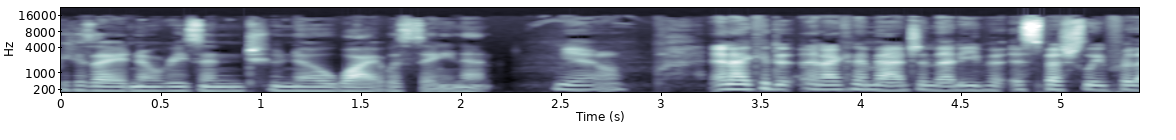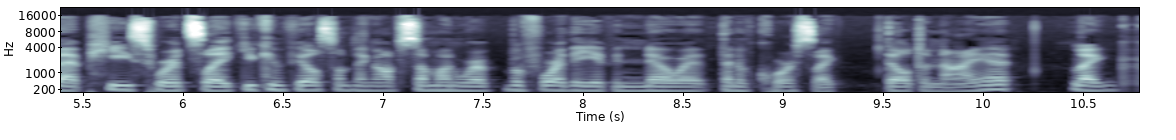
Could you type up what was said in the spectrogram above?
because I had no reason to know why I was saying it. Yeah, and I could and I can imagine that even especially for that piece where it's like you can feel something off someone where before they even know it, then of course like they'll deny it. Like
